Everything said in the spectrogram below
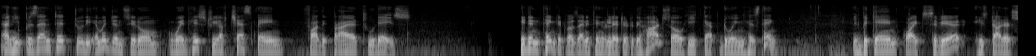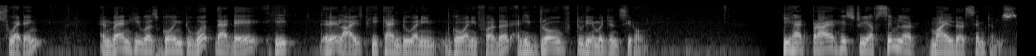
and he presented to the emergency room with history of chest pain for the prior two days. He didn't think it was anything related to the heart, so he kept doing his thing. It became quite severe. He started sweating, and when he was going to work that day, he realized he can't do any go any further and he drove to the emergency room He had prior history of similar milder symptoms.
